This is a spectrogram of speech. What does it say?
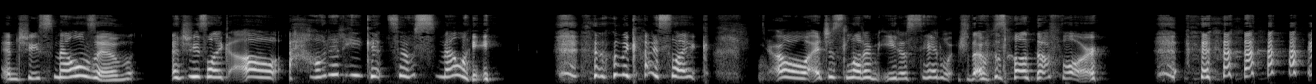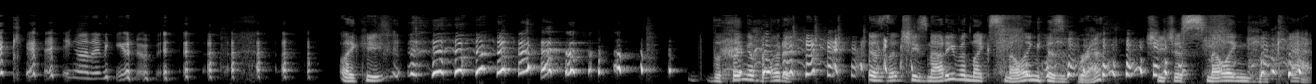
and she smells him and she's like, "Oh, how did he get so smelly?" And the guy's like, "Oh, I just let him eat a sandwich that was on the floor." I can't hang on and eat. Like he, the thing about it is that she's not even like smelling his breath. She's just smelling the cat.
